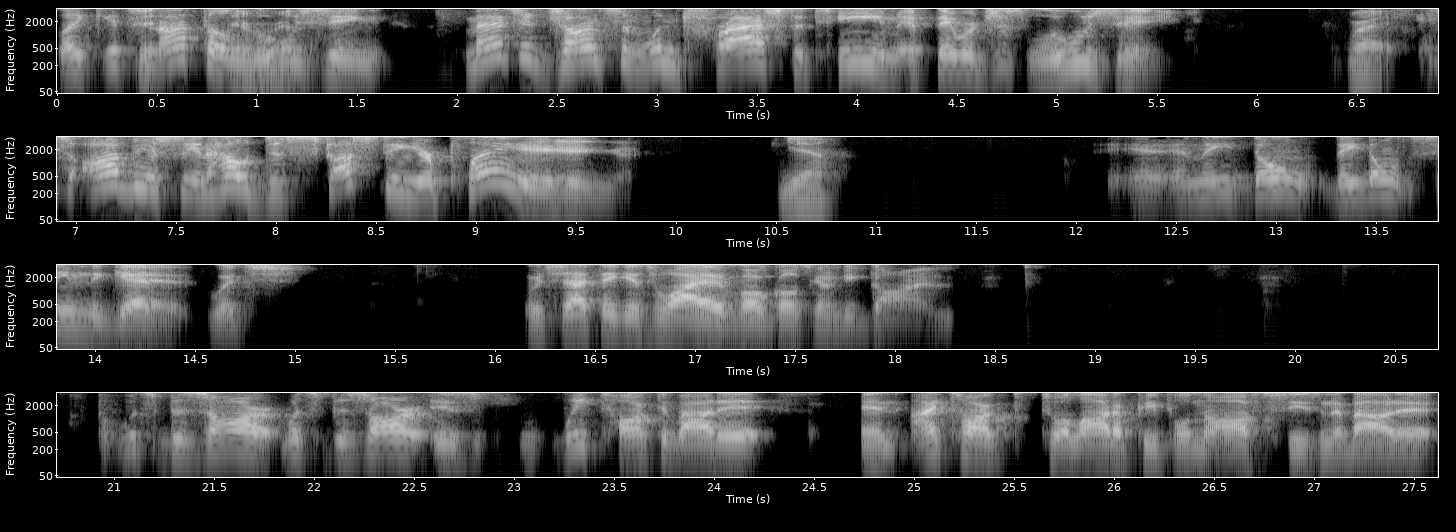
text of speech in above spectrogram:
Like it's not the losing. Really... Magic Johnson wouldn't trash the team if they were just losing. Right. It's obviously and how disgusting you're playing. Yeah. And they don't they don't seem to get it, which which I think is why Vogel's going to be gone. But what's bizarre, what's bizarre is we talked about it and I talked to a lot of people in the offseason about it.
